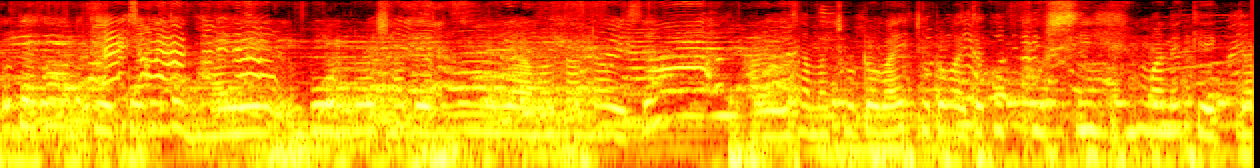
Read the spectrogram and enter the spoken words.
তো দেখো আমার কেকটা কিন্তু ভাই বোনদের সাথে মিলে আমার কাটা হয়েছে। আর হয়েছে আমার ছোটো ভাই ছোটো ভাই তো খুব খুশি মানে কেকটা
